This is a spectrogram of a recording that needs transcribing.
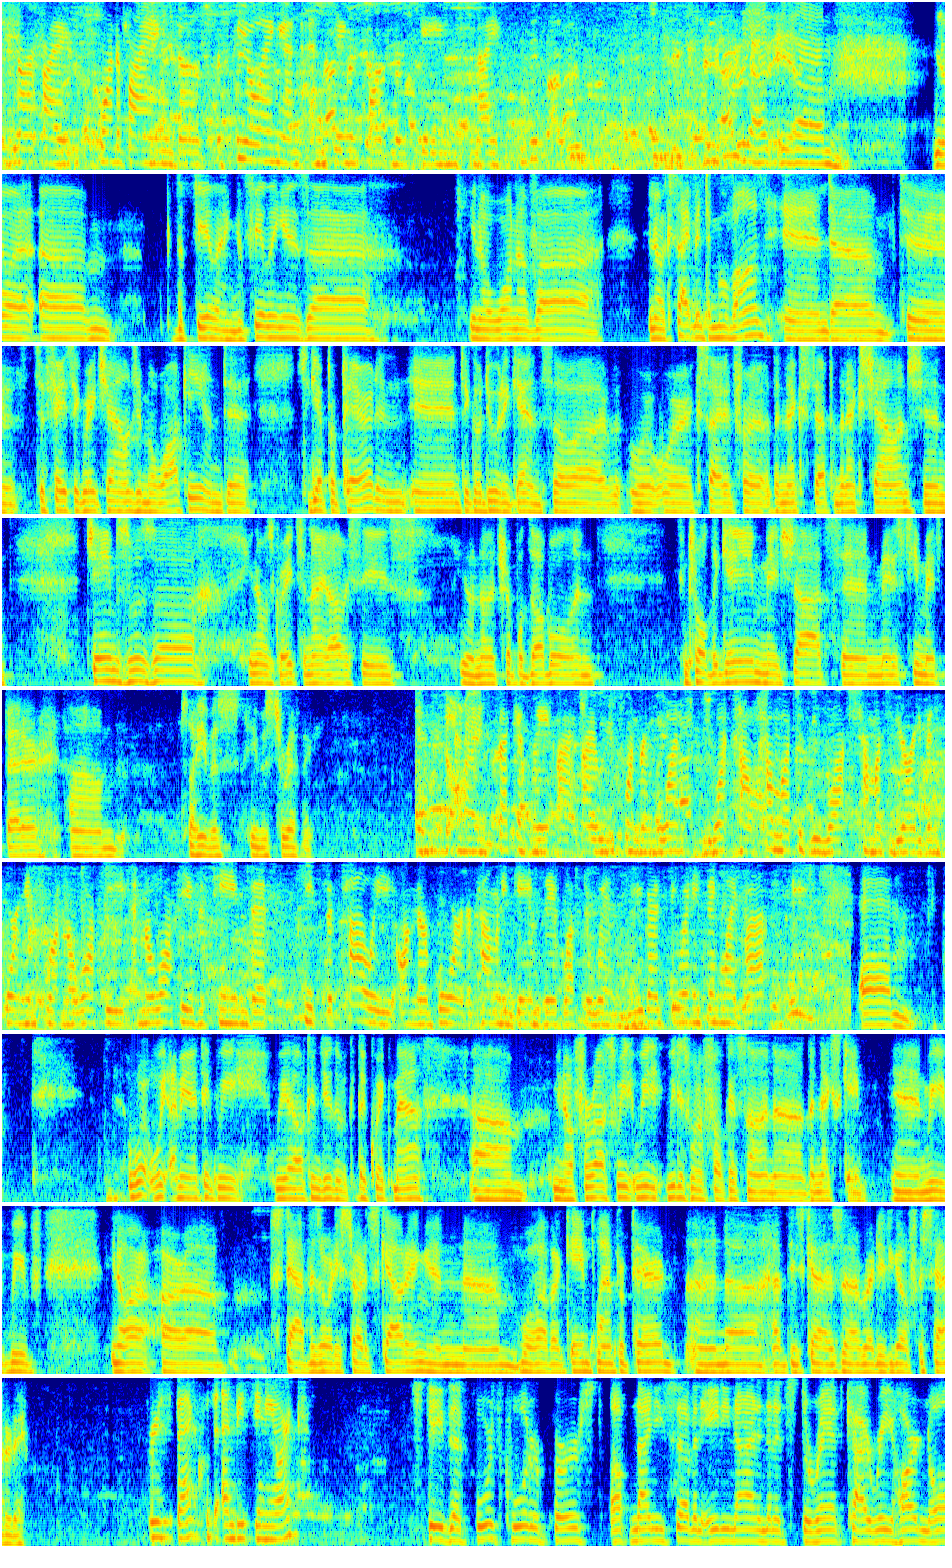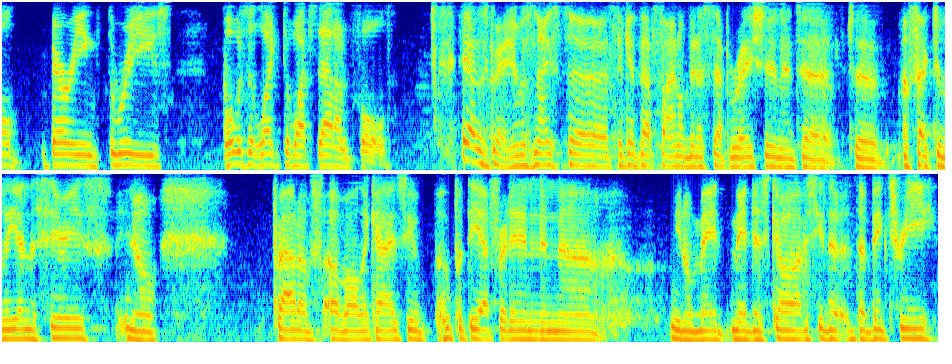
just start by quantifying the, the feeling and, and James Harden's game tonight? Yeah, it, um, you know, uh, um, the feeling. The feeling is, uh, you know, one of uh, you know excitement to move on and um, to to face a great challenge in Milwaukee and to to get prepared and and to go do it again. So uh, we're, we're excited for the next step and the next challenge. And James was, uh, you know, was great tonight. Obviously, he's you know another triple double and controlled the game, made shots, and made his teammates better. Um, so he was he was terrific. And then secondly, I, I'm just wondering what, what, how, how much have you watched? How much have you already been pouring into on Milwaukee? And Milwaukee is a team that keeps a tally on their board of how many games they have left to win. Do you guys do anything like that? Um, we, we, I mean, I think we we all can do the, the quick math. Um, you know, for us, we we, we just want to focus on uh, the next game, and we we've, you know, our our uh, staff has already started scouting, and um, we'll have a game plan prepared and uh, have these guys uh, ready to go for Saturday. Bruce Beck with NBC New York. Steve, that fourth quarter burst up 97 89, and then it's Durant, Kyrie, Harden all burying threes. What was it like to watch that unfold? Yeah, it was great. It was nice to to get that final bit of separation and to to effectively end the series. You know, proud of of all the guys who who put the effort in and. Uh, you know, made made this go. Obviously, the the big three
